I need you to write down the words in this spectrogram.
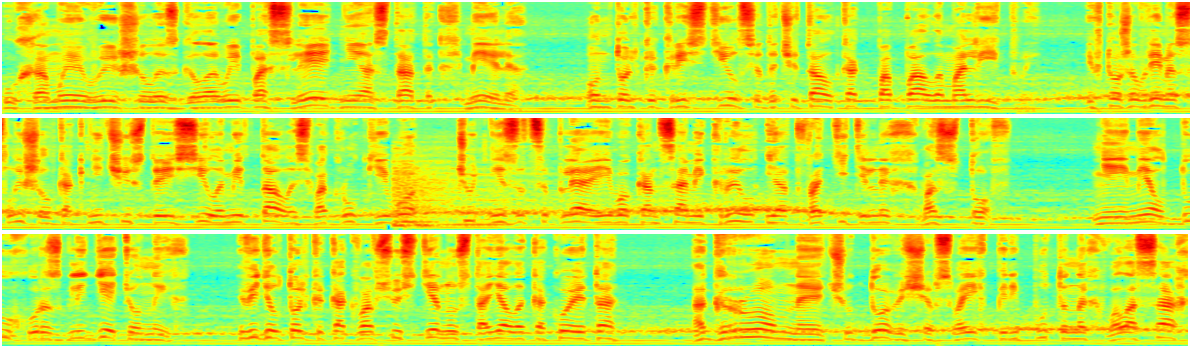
У Хамы вышел из головы последний остаток хмеля. Он только крестился, дочитал, как попало молитвы, и в то же время слышал, как нечистая сила металась вокруг его, чуть не зацепляя его концами крыл и отвратительных хвостов. Не имел духу разглядеть он их, видел только, как во всю стену стояло какое-то огромное чудовище в своих перепутанных волосах,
